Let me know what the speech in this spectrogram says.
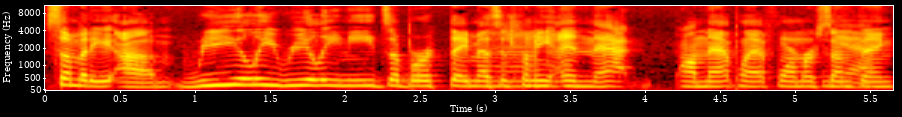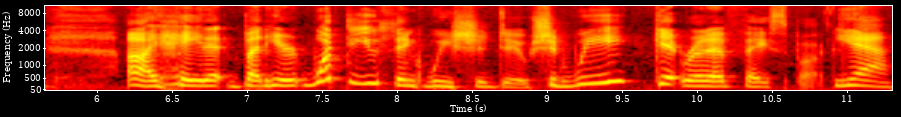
Somebody um really really needs a birthday message from Mm-hmm. me and that on that platform or something. I hate it. But here, what do you think we should do? Should we get rid of Facebook? Yeah.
